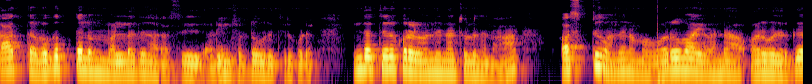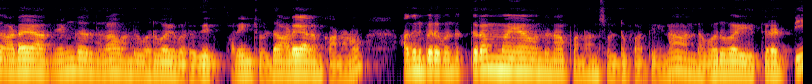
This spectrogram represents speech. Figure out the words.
காத்த வகுத்தலும் வல்லது அரசு அப்படின்னு சொல்லிட்டு ஒரு திருக்குறள். இந்த திருக்குறள் வந்து என்ன சொல்லுதுன்னா ஃபஸ்ட்டு வந்து நம்ம வருவாய் வந்து வருவதற்கு அடையாளம் எங்கேருந்துலாம் வந்து வருவாய் வருது அப்படின்னு சொல்லிட்டு அடையாளம் காணணும். அதன் பிறகு வந்து திறமையாக வந்து என்ன பண்ணணும்னு சொல்லிட்டு பார்த்தீங்கன்னா அந்த வருவாயை திரட்டி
